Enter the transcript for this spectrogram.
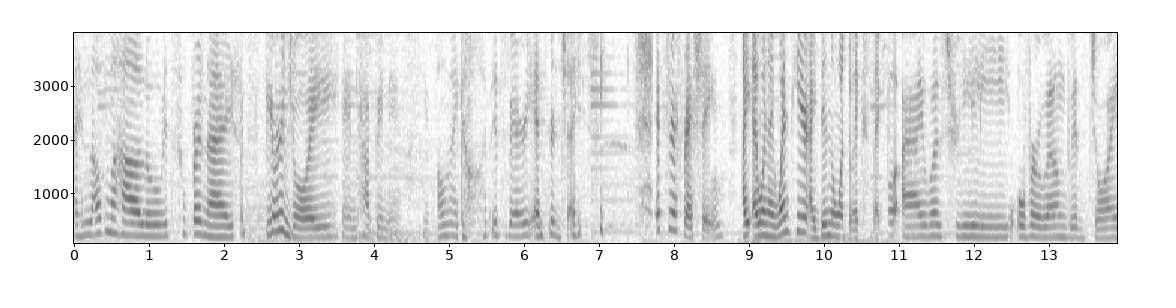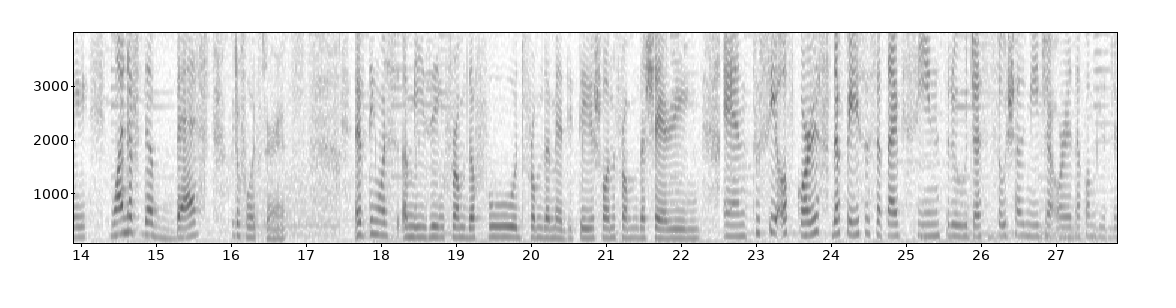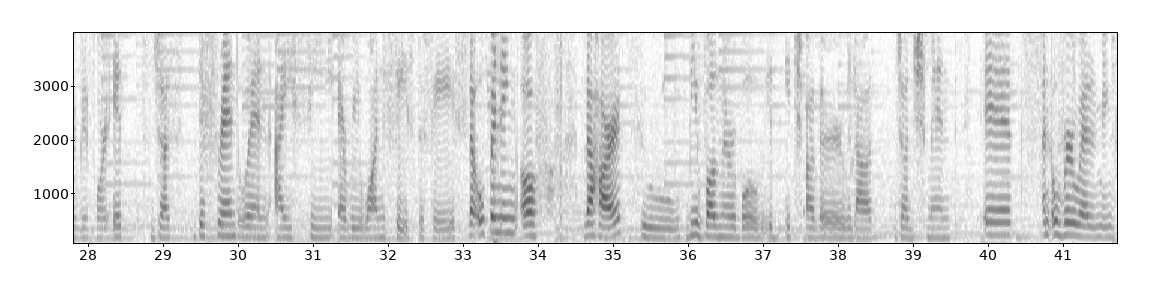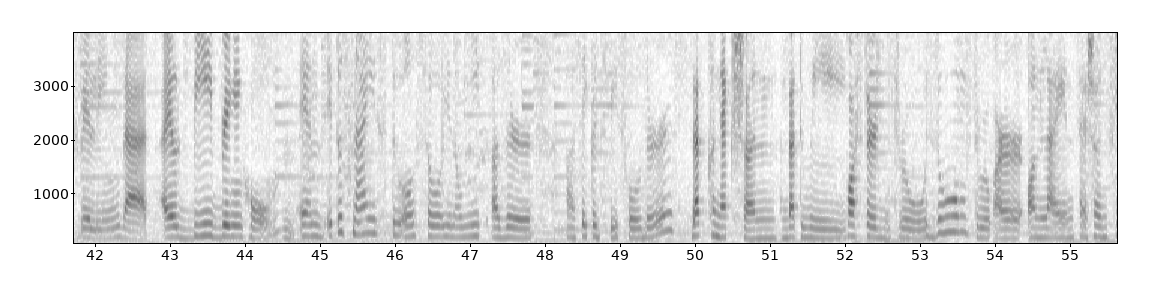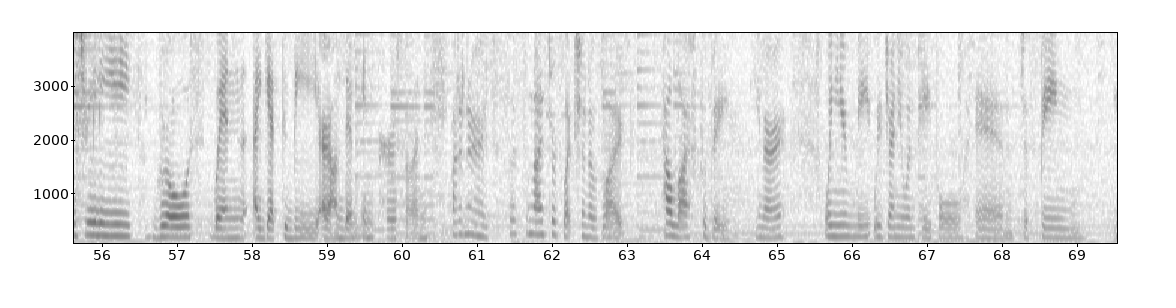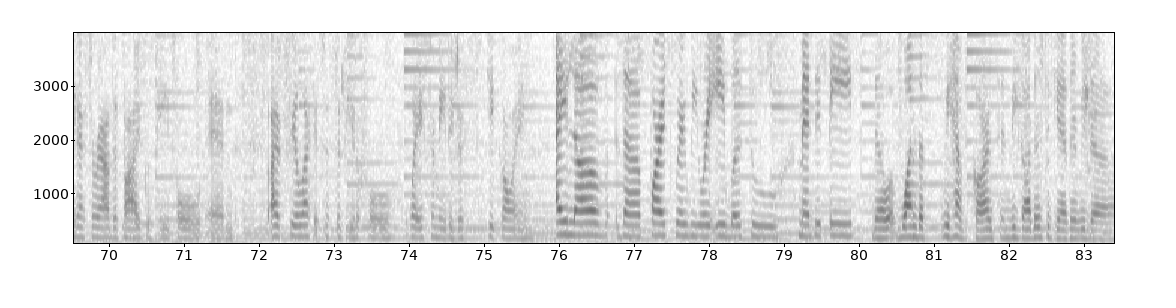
I love Mahalo. It's super nice. It's pure joy and happiness. Oh my God, it's very energizing. It's refreshing. I, I, when I went here, I didn't know what to expect. I was really overwhelmed with joy. One of the best. Beautiful experience. Everything was amazing from the food, from the meditation, from the sharing. And to see, of course, the faces that I've seen through just social media or the computer before. It's just different when I see everyone face to face. The opening of the heart to be vulnerable with each other without judgment it's an overwhelming feeling that I'll be bringing home. And it was nice to also, you know, meet other uh, sacred space holders. That connection that we fostered through Zoom, through our online sessions, just really grows when I get to be around them in person. I don't know, it's just a nice reflection of like how life could be, you know, when you meet with genuine people and just being you know, surrounded by good people and just, I feel like it's just a beautiful way for me to just keep going. I love the part where we were able to meditate. The one that we have cards and we gather together with the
